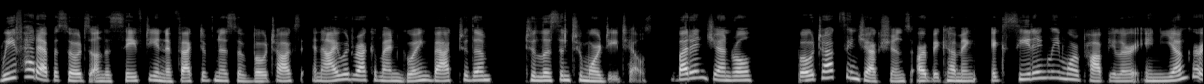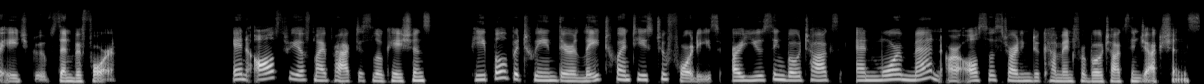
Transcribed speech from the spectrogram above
We've had episodes on the safety and effectiveness of Botox, and I would recommend going back to them to listen to more details. But in general, Botox injections are becoming exceedingly more popular in younger age groups than before. In all three of my practice locations, people between their late 20s to 40s are using Botox, and more men are also starting to come in for Botox injections.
